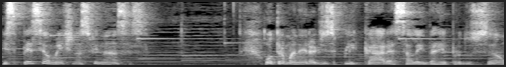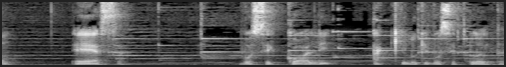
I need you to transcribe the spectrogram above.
especialmente nas finanças. Outra maneira de explicar essa lei da reprodução é essa: você colhe aquilo que você planta.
